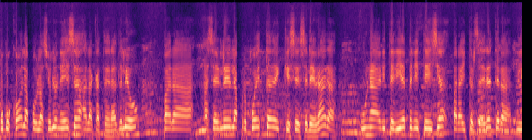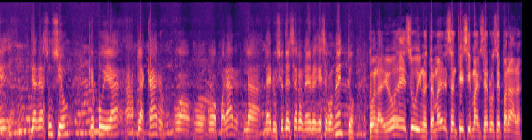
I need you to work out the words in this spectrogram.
convocó a la población leonesa a la Catedral de León para hacerle la propuesta de que se celebrara una gritería de penitencia para interceder ante la Virgen de la Asunción que pudiera aplacar o, parar la, la, erupción del Cerro Negro en ese momento. Con la ayuda de Jesús y nuestra Madre Santísima el cerro se parara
